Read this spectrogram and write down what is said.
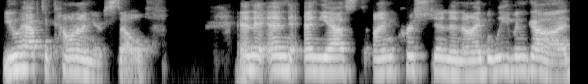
You have to count on yourself. And and and yes, I'm Christian and I believe in God.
